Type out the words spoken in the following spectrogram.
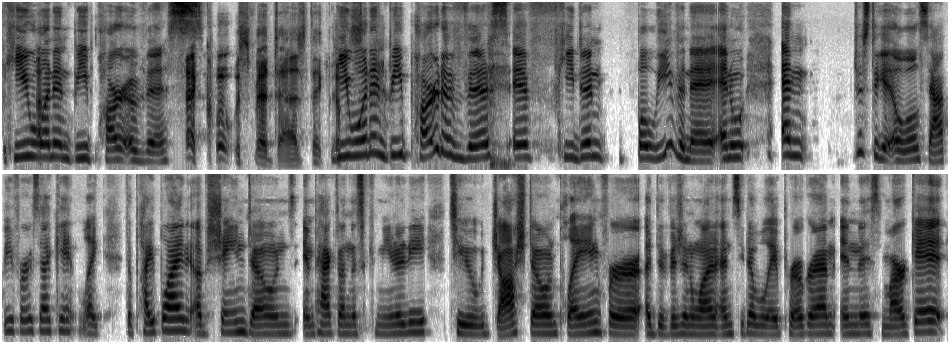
he wouldn't be part of this. That quote was fantastic. That He wouldn't be part of this if he didn't believe in it. And and just to get a little sappy for a second, like the pipeline of Shane Doan's impact on this community to Josh Doan playing for a Division One NCAA program in this market,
